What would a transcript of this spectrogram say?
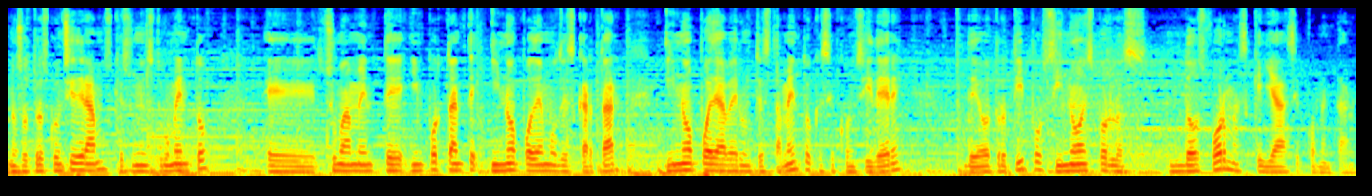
nosotros consideramos que es un instrumento eh, sumamente importante y no podemos descartar y no puede haber un testamento que se considere de otro tipo si no es por las dos formas que ya se comentaron.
